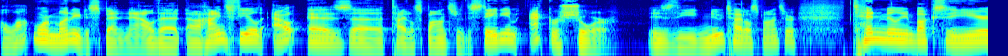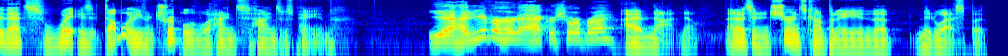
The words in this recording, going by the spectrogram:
a lot more money to spend now that uh, Heinz Field out as uh, title sponsor of the stadium. Acrisure is the new title sponsor. Ten million bucks a year. That's way is it double or even triple of what Heinz Heinz was paying? Yeah, have you ever heard of Acrisure, Bry? I have not. No, I know it's an insurance company in the Midwest, but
